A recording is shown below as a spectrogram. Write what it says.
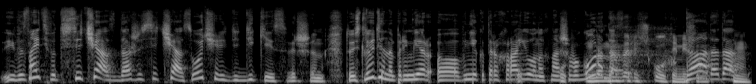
и вы знаете, вот сейчас, даже сейчас очереди дикие совершенно. То есть люди, например, э, в некоторых районах нашего города... На, на запись школы ты имеешь Да, да, да.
